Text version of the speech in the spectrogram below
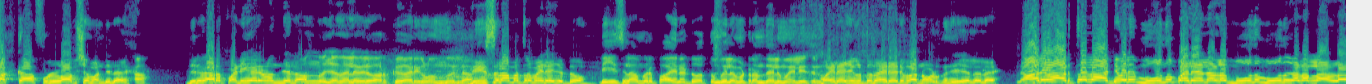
പക്ക ഫുൾ ഓപ്ഷൻ വണ്ടി അല്ലേ. ഇതിന് വേറെ പണി കാര്യങ്ങളൊന്നും ചെല്ലോ ഒന്നുമില്ല. നിലവിൽ വർക്ക് കാര്യങ്ങളൊന്നുമില്ല. ഡീസൽ മാത്രം മൈലേജ് കിട്ടും? ഡീസൽ ആകുമ്പോൾ ഒരു പതിനെട്ട് പത്തൊമ്പത് കിലോമീറ്റർ എന്തായാലും മൈലേജ് മൈലേജ് കിട്ടും ധൈര്യമായിട്ട് പറഞ്ഞു കൊടുക്കും ചെയ്യാലോ അല്ലേ ലാലോ അടുത്തല്ല അടിപൊളി മൂന്നും പലേനുള്ള മൂന്ന് മൂന്ന് കളറിലാണല്ലോ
